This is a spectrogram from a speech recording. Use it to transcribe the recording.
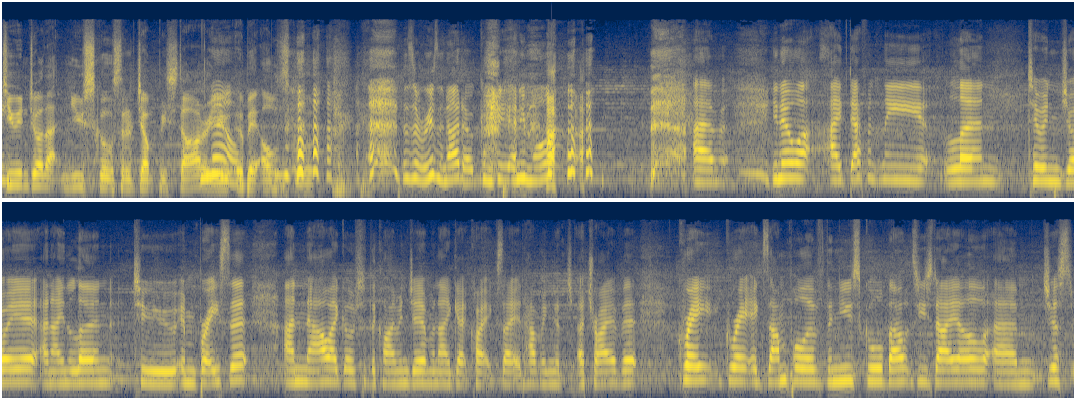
do you enjoy that new school sort of jumpy style, or are you a bit old school? There's a reason I don't compete anymore. um, you know what? I definitely learn to enjoy it and I learn to embrace it. And now I go to the climbing gym and I get quite excited having a, a try of it. Great, great example of the new school bouncy style. Um, just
